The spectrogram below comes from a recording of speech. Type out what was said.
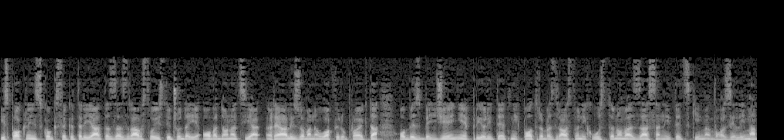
Iz pokrajinskog sekretarijata za zdravstvo ističu da je ova donacija realizovana u okviru projekta obezbeđenje prioritetnih potreba zdravstvenih ustanova za sanitetskim vozilima.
